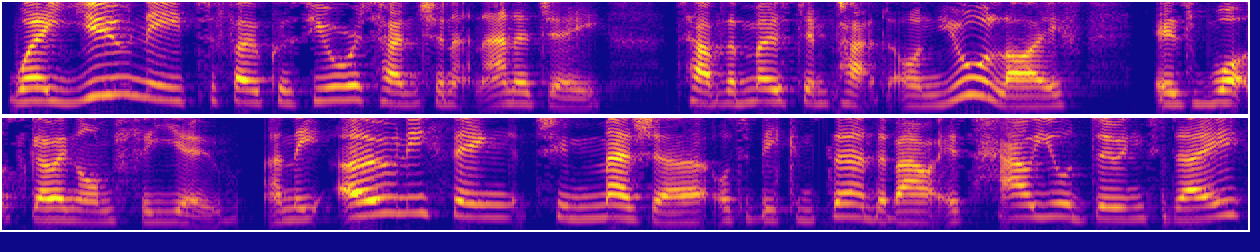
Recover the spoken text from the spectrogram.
Where you need to focus your attention and energy to have the most impact on your life is what's going on for you. And the only thing to measure or to be concerned about is how you're doing today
